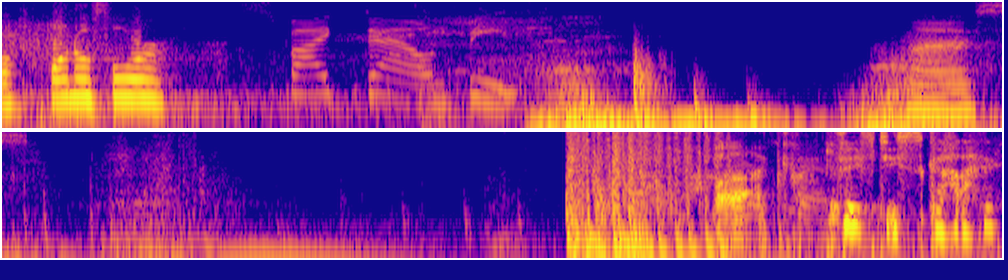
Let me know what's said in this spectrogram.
Oh, 104. Spike down B. Nice. Fuck. 50 sky.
